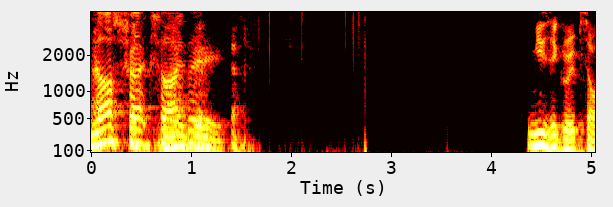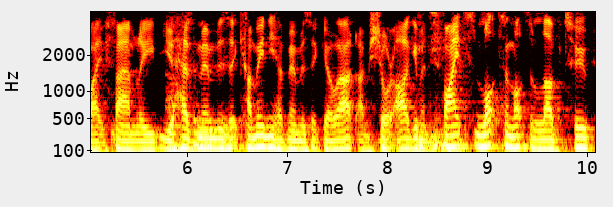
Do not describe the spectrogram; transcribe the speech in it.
Last Track Side B. Music groups are like family. You have members that come in, you have members that go out. I'm sure arguments, fights, lots and lots of love too.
